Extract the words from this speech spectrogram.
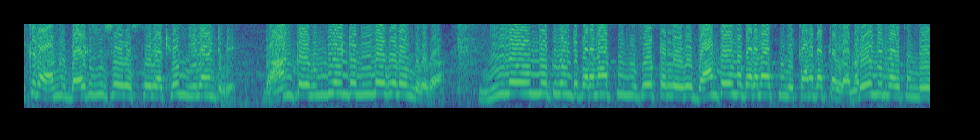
ఇక్కడ నువ్వు బయట చూసే వస్తువులు అట్లా నీలాంటివే. దాంట్లో ఉంది అంటే నీలో కూడా ఉంది కదా. నీలో ఉన్నటువంటి పరమాత్మ నువ్వు దాంట్లో ఉన్న పరమాత్మ నీకు కనపట్టలే. మరేం కనబడుతుంది?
